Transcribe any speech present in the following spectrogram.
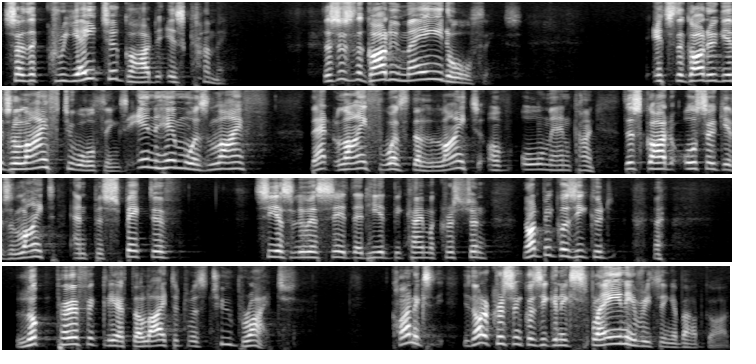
So the Creator God is coming. This is the God who made all things. It's the God who gives life to all things. In him was life. That life was the light of all mankind. This God also gives light and perspective. C.S. Lewis said that he had become a Christian not because he could looked perfectly at the light, it was too bright. Can't ex- he's not a Christian because he can explain everything about God.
